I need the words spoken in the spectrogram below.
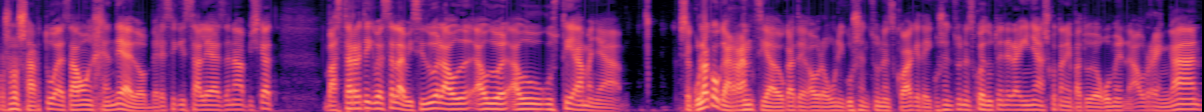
oso sartua ez dagoen jendea edo berezik izalea ez dena pixkat, bazterretik bezala bizi duela hau, hau, guztia, baina sekulako garrantzia daukate gaur egun ikusentzunezkoak, eta ikusentzunezkoa duten eragina askotan aipatu dugu men aurrengan,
